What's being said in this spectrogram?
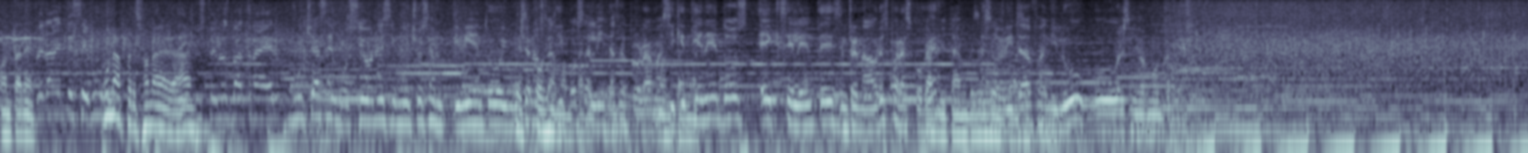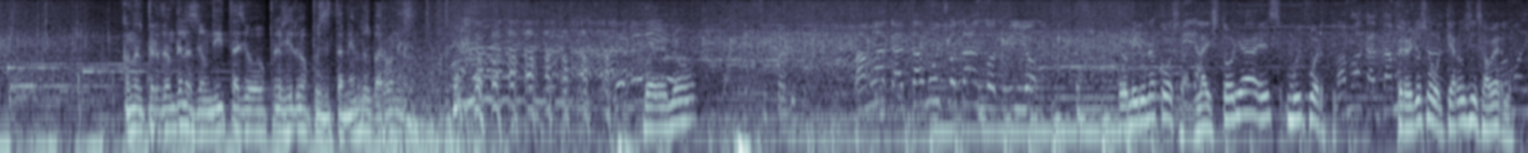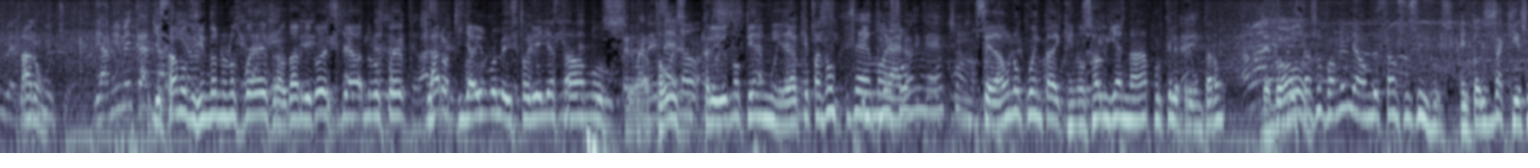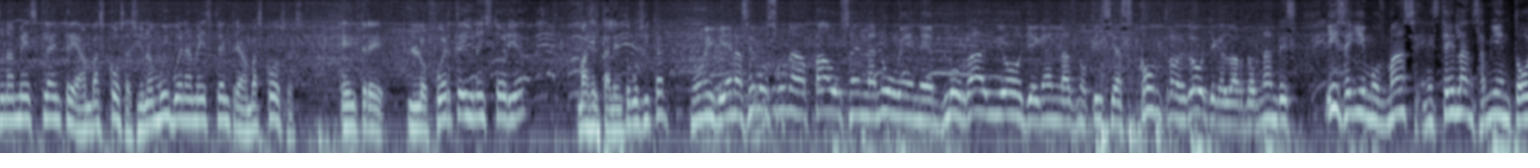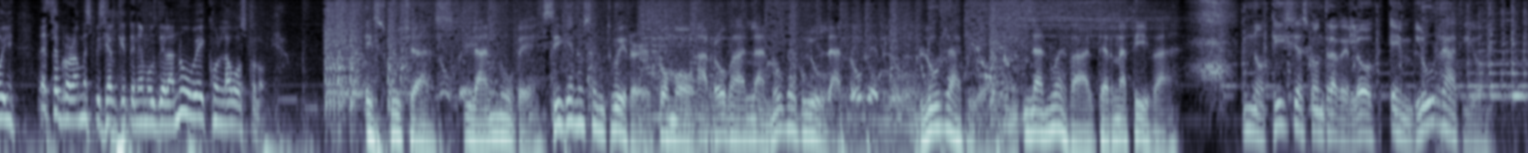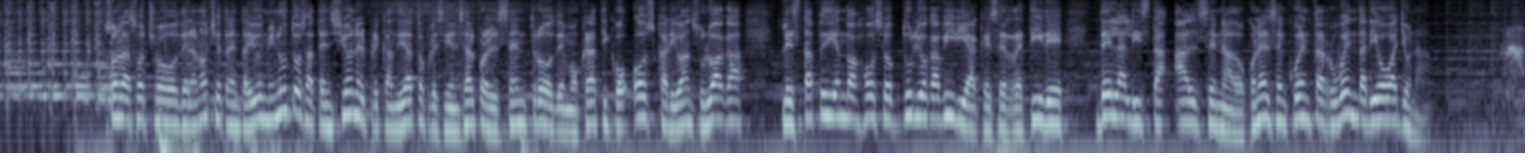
Montaner. completamente seguro Una persona de edad. usted nos va a traer muchas emociones y mucho sentimiento y muchas nostalgia cosas lindas al programa. Así que tiene dos excelentes entrenadores para escoger, la señorita Fanny Lu o el señor Montaner. Con el perdón de la señorita, yo prefiero pues también los varones. Bueno, Vamos a cantar mucho tango, tú y yo. Pero mire una cosa, la historia es muy fuerte, Vamos a cantar pero ellos se voltearon sin saberla. Claro. Y a mí me encanta. Aquí estamos diciendo no nos puede defraudar, Diego decía no nos puede. Claro, aquí ya vimos la historia, ya estábamos a todo eso, pero ellos no tienen ni idea qué pasó. Se demoraron mucho. se da uno cuenta de que no sabían nada porque le preguntaron De dónde todo. está su familia, dónde están sus hijos. Entonces aquí es una mezcla entre ambas cosas y una muy buena mezcla entre ambas cosas, entre lo fuerte de una historia más el talento musical. Muy bien, hacemos una pausa en la nube en eh, Blue Radio. Llegan las noticias contra reloj, llega Eduardo Hernández y seguimos más en este lanzamiento hoy, en este programa especial que tenemos de la nube con La Voz Colombia. Escuchas la nube. Síguenos en Twitter como arroba la nube blue. La nube blue. Blue Radio, la nueva alternativa. Noticias contra reloj en Blue Radio. Son las 8 de la noche, 31 minutos. Atención, el precandidato presidencial por el Centro Democrático, Oscar Iván Zuluaga, le está pidiendo a José Obdulio Gaviria que se retire de la lista al Senado. Con él se encuentra Rubén Darío Bayona.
